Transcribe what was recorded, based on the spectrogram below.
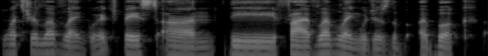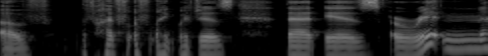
"What's Your Love Language?" based on the five love languages, the a book of the five love languages that is written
